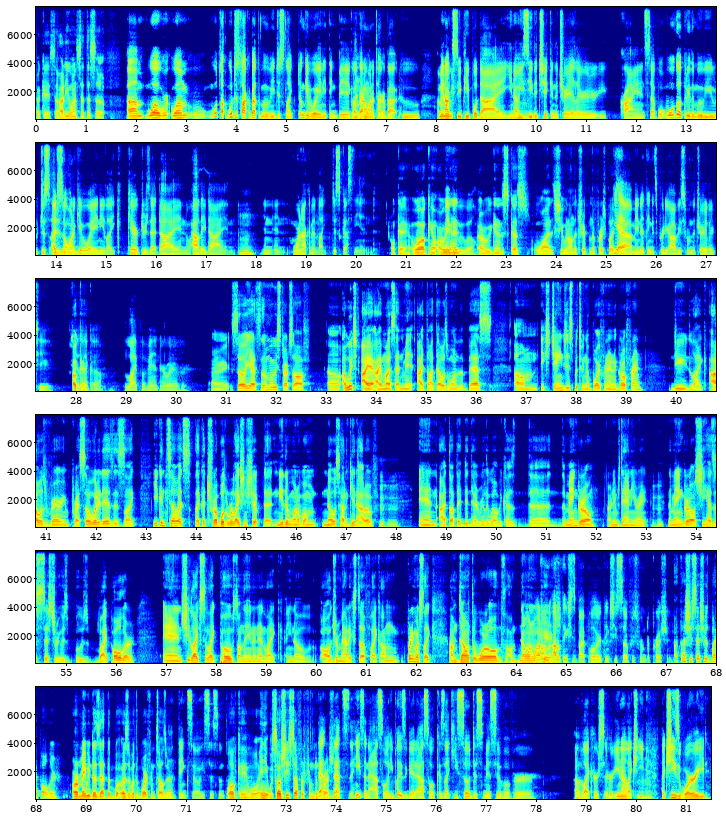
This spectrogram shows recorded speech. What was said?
Okay, so how do you want to set this up? Um, well, we're, well, um, we'll talk. We'll just talk about the movie. Just like don't give away anything big. Like I don't want to talk about who. I mean, obviously people die. You know, you Mm-hmm. see the chick in the trailer crying and stuff. We'll, we'll go through the movie. Just I just don't want to give away any like characters that die and how they die, and Mhm. and, and we're not gonna like discuss the end. Okay. Well, okay. Are we maybe gonna we will. are we gonna discuss why she went on the trip in the first place? Yeah, I mean, I think it's pretty obvious from the trailer too. She Okay. like a life event or whatever. All right. So yeah, so the movie starts off, uh, which I I must admit I thought that was one of the best um exchanges between a boyfriend and a girlfriend. Dude, like I was very impressed. So what it is is like you can tell it's like a troubled relationship that neither one of them knows how to get out of. Mm-hmm. and I thought they did that really well because the the main girl her name's Danny, right? Mhm. The main girl, she has a sister who's who's bipolar, and she likes to like post on the internet like you know all dramatic stuff. Like I'm pretty much like I'm done with the world. I'm, no one Well, I will don't. care. I don't think she's bipolar. I think she suffers from depression. I thought she said she was bipolar, or maybe does that the was it what the boyfriend tells her I think so. He says something. Well, like okay, that. well anyway, so she suffers from That- depression. that's he's an asshole. He plays a good asshole because like he's so dismissive of her, of like her her you know like she Mm-hmm. like she's worried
